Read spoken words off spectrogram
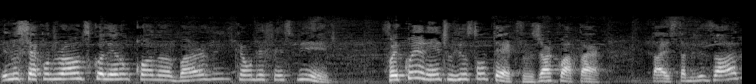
e no second round escolheram Conor Barvin, que é um defensive end. Foi coerente o Houston Texans, já que o ataque está estabilizado,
